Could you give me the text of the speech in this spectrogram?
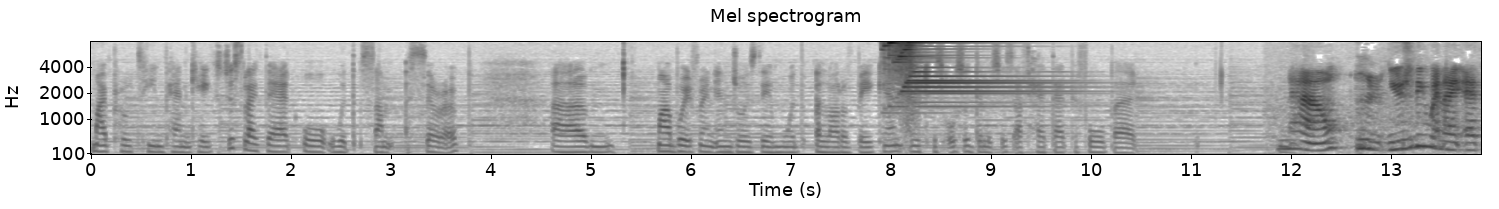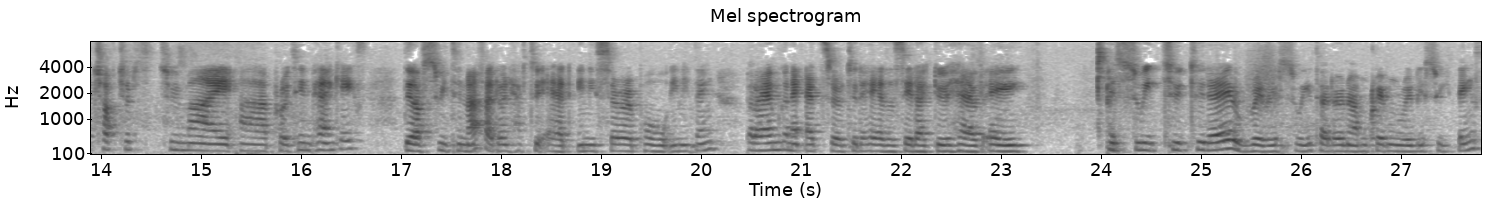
my protein pancakes just like that or with some syrup. Um, my boyfriend enjoys them with a lot of bacon, which is also delicious. I've had that before, but now, usually when I add choc chips to my uh, protein pancakes, they are sweet enough. I don't have to add any syrup or anything, but I am going to add syrup today. As I said, I do have a a sweet tooth today, really sweet. I don't know, I'm craving really sweet things.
